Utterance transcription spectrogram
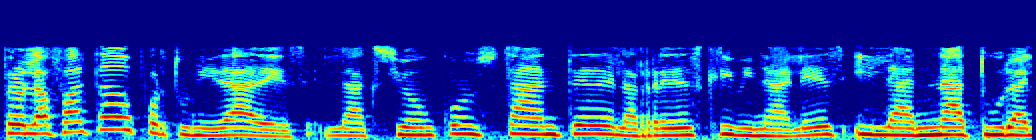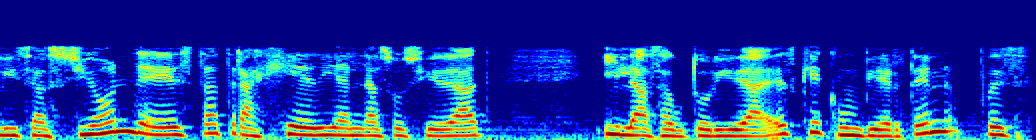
Pero la falta de oportunidades, la acción constante de las redes criminales y la naturalización de esta tragedia en la sociedad y las autoridades que convierten pues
